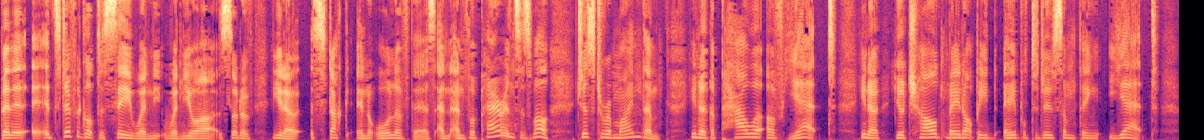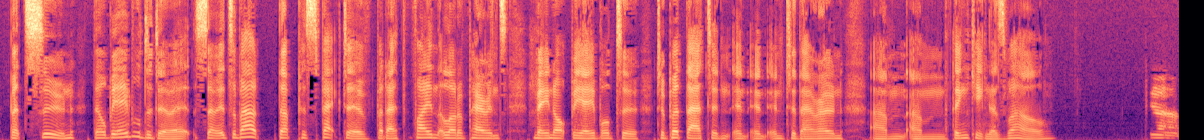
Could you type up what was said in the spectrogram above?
But it, it's difficult to see when when you are sort of you know stuck in all of this. And and for parents as well just to remind them you know the power of yet. You know your child may not be able to do something yet but soon they'll be able to do it. So it's about that perspective, but I find a lot of parents may not be able to, to put that in, in, in into their own um, um, thinking as well. Yeah.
